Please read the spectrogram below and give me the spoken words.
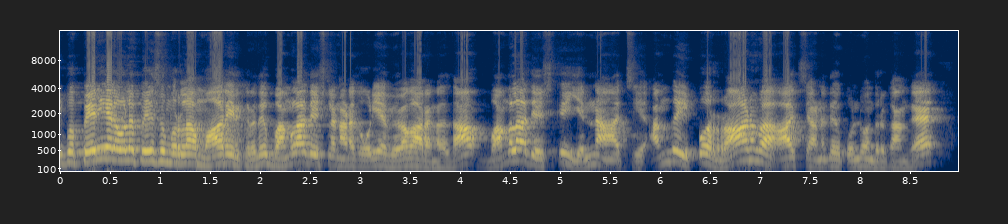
இப்ப பெரிய அளவுல பேசும் பொருளா மாறி இருக்கிறது பங்களாதேஷ்ல நடக்கக்கூடிய விவகாரங்கள் தான். பங்களாதேஷ்க்கு என்ன ஆட்சி அங்க இப்போ ராணுவ ஆட்சியானது கொண்டு வந்திருக்காங்க.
